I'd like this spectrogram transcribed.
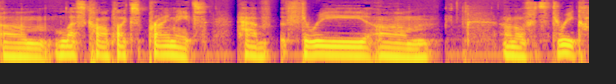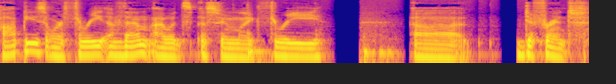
um, less complex primates have three. Um, I don't know if it's three copies or three of them. I would assume like three uh, different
